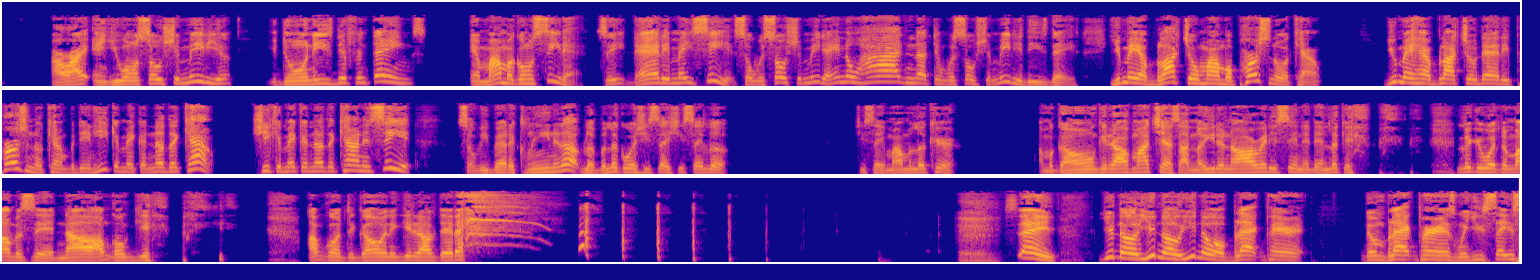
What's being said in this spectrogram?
all right, and you on social media, you're doing these different things, and mama gonna see that. See, daddy may see it. So with social media, ain't no hiding nothing with social media these days. You may have blocked your mama personal account. You may have blocked your daddy personal account, but then he can make another account. She can make another account and see it. So we better clean it up. Look, but look at what she say. She say, look, she say, mama, look here. I'm gonna go and get it off my chest. I know you didn't already seen it. Then look at look at what the mama said. No, I'm gonna get I'm going to go in and get it off that. say, you know, you know, you know a black parent, them black parents when you say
